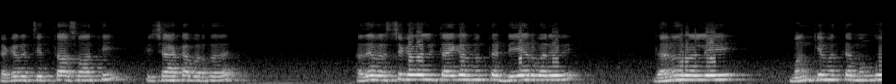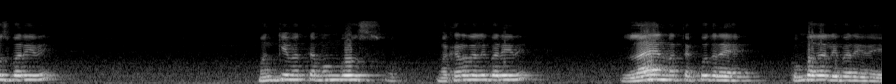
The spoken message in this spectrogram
ಯಾಕಂದರೆ ಚಿತ್ತ, ಸ್ವಾತಿ, ವಿಶಾಖ ಬರ್ತದೆ. ಅದೇ ವೃಶ್ಚಿಕದಲ್ಲಿ ಟೈಗರ್ ಮತ್ತು ಡಿಯರ್ ಬರೀರಿ. ಧನುರಲ್ಲಿ ಮಂಕಿ ಮತ್ತು ಮುಂಗೂಸ್ ಬರೀರಿ. ಮಂಕಿ ಮತ್ತು ಮುಂಗೂಸ್ ಮಕರದಲ್ಲಿ ಬರೀರಿ. ಲಯನ್ ಮತ್ತು ಕುದುರೆ ಕುಂಭದಲ್ಲಿ ಬರೀರಿ.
